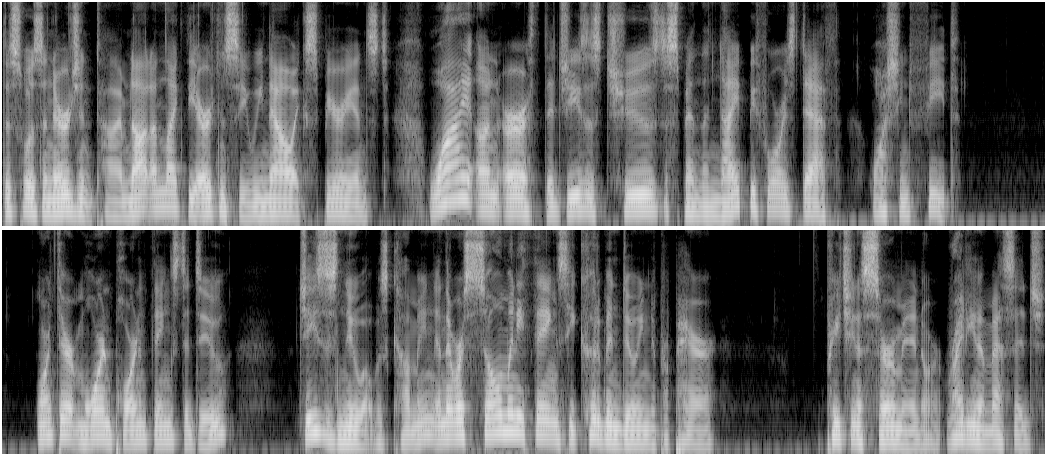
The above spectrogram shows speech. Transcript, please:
This was an urgent time, not unlike the urgency we now experienced. Why on earth did Jesus choose to spend the night before his death washing feet? Weren't there more important things to do? Jesus knew what was coming, and there were so many things he could have been doing to prepare preaching a sermon or writing a message.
